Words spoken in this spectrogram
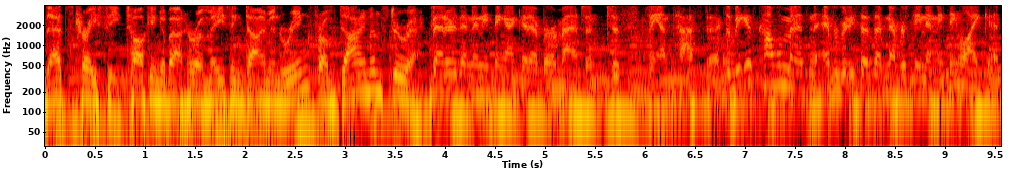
That's Tracy talking about her amazing diamond ring from Diamonds Direct. Better than anything I could ever imagine. Just fantastic. The biggest compliment is everybody says I've never seen anything like it.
